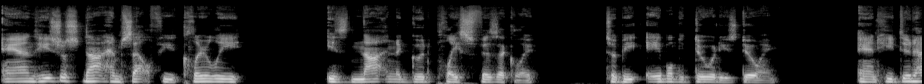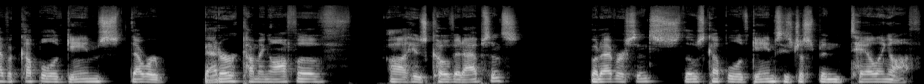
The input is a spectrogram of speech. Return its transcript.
And he's just not himself. He clearly is not in a good place physically to be able to do what he's doing. And he did have a couple of games that were better coming off of uh, his COVID absence, but ever since those couple of games, he's just been tailing off.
